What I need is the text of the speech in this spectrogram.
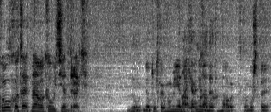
Кого хватает навыка уйти от драки? Ну, ну, тут как бы мне нахер не надо этот навык, потому что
